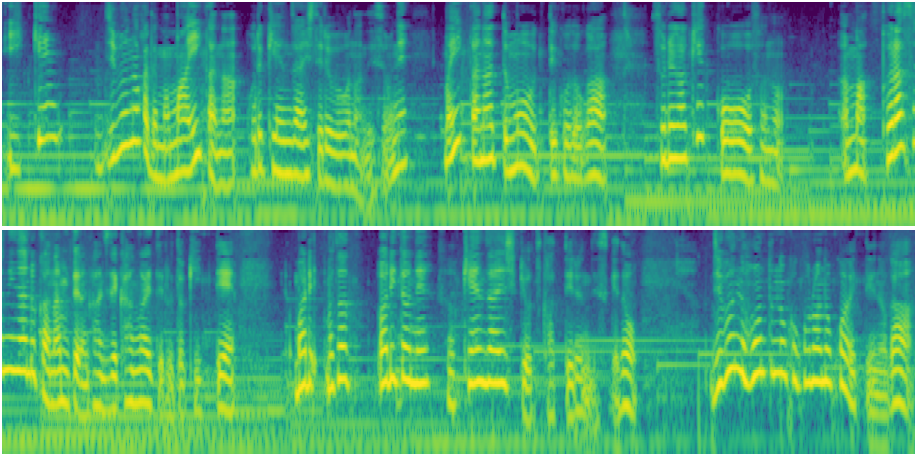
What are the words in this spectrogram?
一見自分の中でもまあいいかなこれ健在してる部分なんですよね。まあいいかなって思うってことがそれが結構そのまあプラスになるかなみたいな感じで考えてる時って割また割とねその健在意識を使ってるんですけど自分の本当の心の声っていうのが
